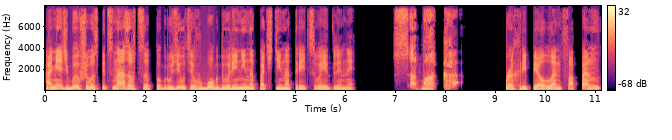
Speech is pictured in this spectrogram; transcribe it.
а меч бывшего спецназовца погрузился в бок дворянина почти на треть своей длины. «Собака!» — прохрипел Лэн Фапен,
